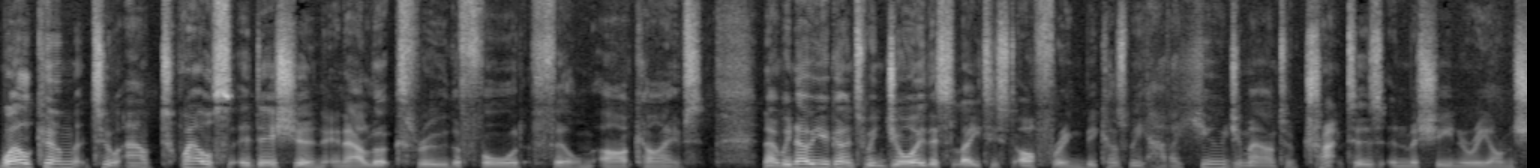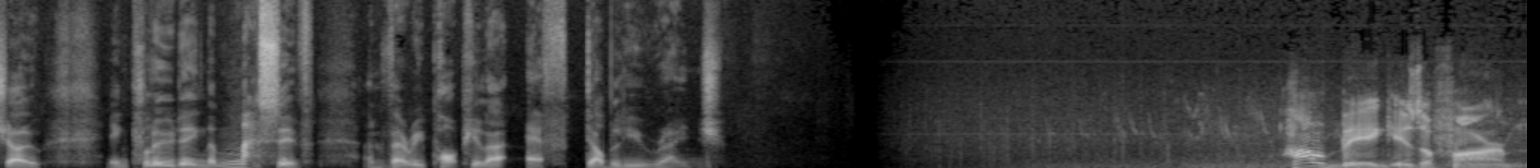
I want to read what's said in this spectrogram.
Welcome to our 12th edition in our look through the Ford Film Archives. Now we know you're going to enjoy this latest offering because we have a huge amount of tractors and machinery on show, including the massive and very popular FW range. How big is a farm?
